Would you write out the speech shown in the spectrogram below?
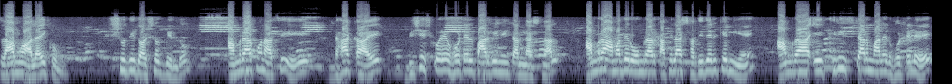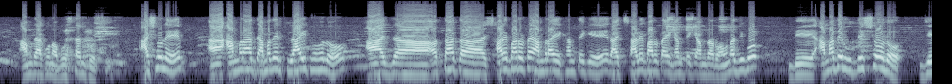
আসসালামু আলাইকুম। সুদী দর্শক বিন্দু আমরা এখন আছি ঢাকায়, বিশেষ করে হোটেল পারভিন ইন্টারন্যাশনাল। আমরা আমাদের ওমরার কাফিলার সাথীদেরকে নিয়ে আমরা এই থ্রি স্টার মানের হোটেলে আমরা এখন অবস্থান করছি। আসলে আমরা, আমাদের ফ্লাইট হলো আজ অর্থাৎ সাড়ে বারোটায় আমরা এখান থেকে, রাত সাড়ে বারোটায় এখান থেকে আমরা রওনা দিব। দিয়ে আমাদের উদ্দেশ্য হলো যে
